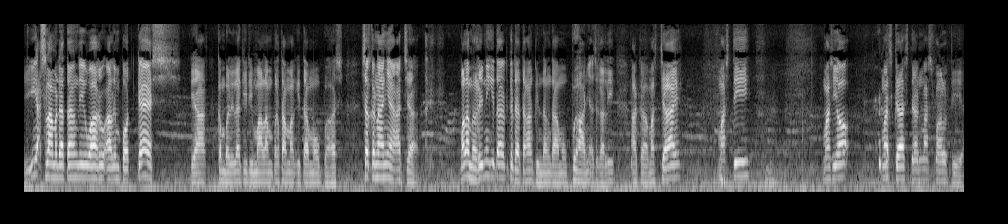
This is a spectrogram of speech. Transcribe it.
Iya, selamat datang di Waru Alim Podcast. Ya, kembali lagi di malam pertama kita mau bahas sekenanya aja. Malam hari ini kita kedatangan bintang tamu banyak sekali. Ada Mas Jai, Mas Ti, Mas Yo, Mas Gas dan Mas Valdi.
